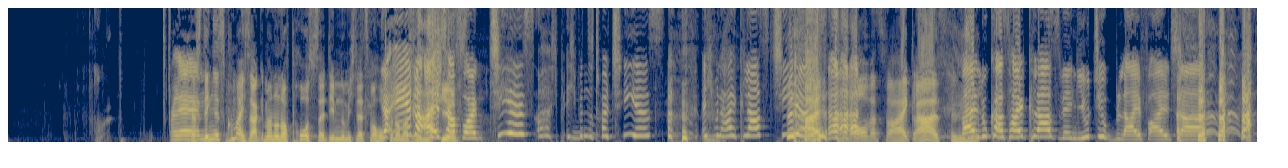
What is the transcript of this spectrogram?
Ähm, Das Ding ist, guck mal, ich sag immer nur noch Prost, seitdem du mich letztes Mal ja, hochgenommen Ehre, hast. Alter, Cheers. vor allem. Cheers. Oh, ich, ich bin so toll. Cheers. Ich bin High Class. Cheers. Halt, wow, was für High Class. Weil Lukas High Class wegen YouTube Live, Alter.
